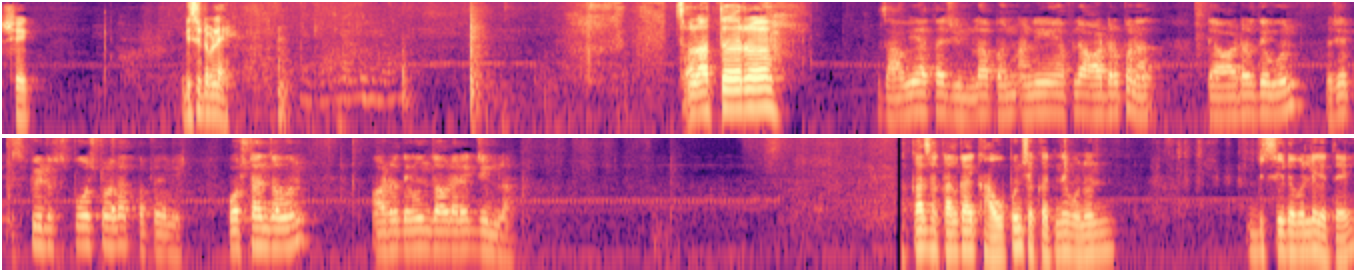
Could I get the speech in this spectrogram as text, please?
शेक बी सी डबल आहे चला तर जाऊया आता जिमला पण. आणि आपल्या ऑर्डर पण आहेत. त्या ऑर्डर देऊन म्हणजे स्पीड पोस्टवाला आपलं मी. पोस्टान जाऊन ऑर्डर देऊन जाऊ डायरेक्ट जिमला सकाळ सकाळ काही खाऊ पण शकत नाही म्हणून बी सी डबल घेत आहे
